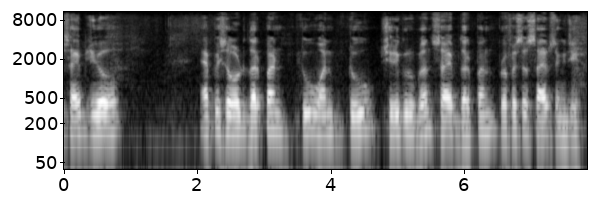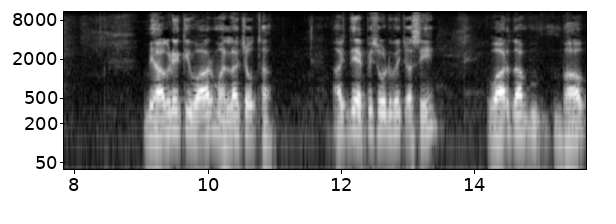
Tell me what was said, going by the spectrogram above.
ਸਾਹਿਬ ਜੀਓ, ਐਪੀਸੋਡ ਦਰਪਨ 212 ਸ੍ਰੀ ਗੁਰੂ ਗ੍ਰੰਥ ਸਾਹਿਬ ਦਰਪਨ, ਪ੍ਰੋਫੈਸਰ ਸਾਹਿਬ ਸਿੰਘ ਜੀ। ਬਿਹਾਗੜੇ ਕੀ ਵਾਰ ਮਹੱਲਾ ਚੌਥਾ। ਅੱਜ ਦੇ ਐਪੀਸੋਡ ਵਿੱਚ ਅਸੀਂ ਵਾਰ ਦਾ ਭਾਵ,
